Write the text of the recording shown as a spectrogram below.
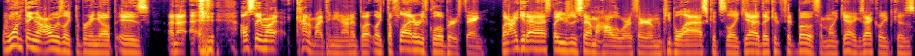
one thing I always like to bring up is, and I, I'll say my kind of my opinion on it, but like the flat Earth globe Earth thing. When I get asked, I usually say I'm a hollow earther, and when people ask, it's like, yeah, they could fit both. I'm like, yeah, exactly, because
